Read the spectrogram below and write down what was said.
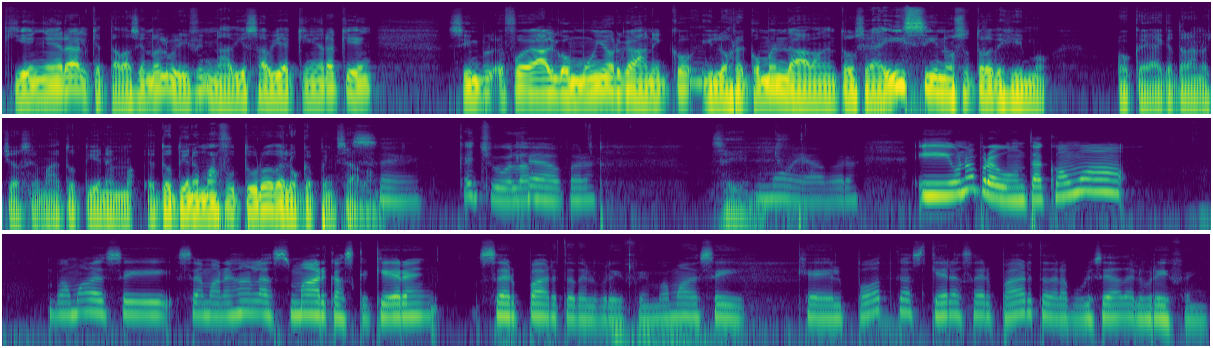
quién era el que estaba haciendo el briefing, nadie sabía quién era quién. Simple, fue algo muy orgánico y lo recomendaban. Entonces ahí sí nosotros dijimos, ok, hay que trasnocharse más. Esto tiene más, esto tiene más futuro de lo que pensábamos. Sí. Qué chulo. Qué ápero. Sí. Muy ápero. Y una pregunta, ¿cómo, vamos a decir, se manejan las marcas que quieren ser parte del briefing? Vamos a decir que el podcast quiere ser parte de la publicidad del briefing.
